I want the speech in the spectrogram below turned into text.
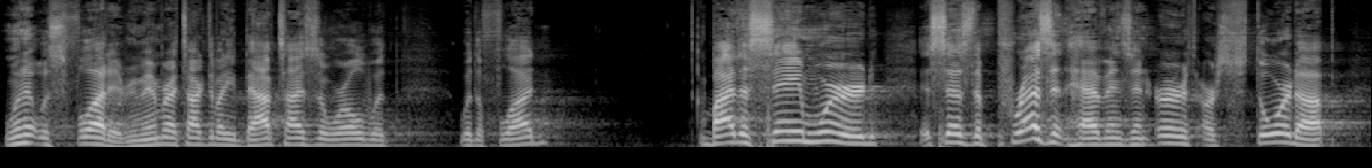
when it was flooded. Remember, I talked about he baptized the world with, with a flood? By the same word, it says the present heavens and earth are stored up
